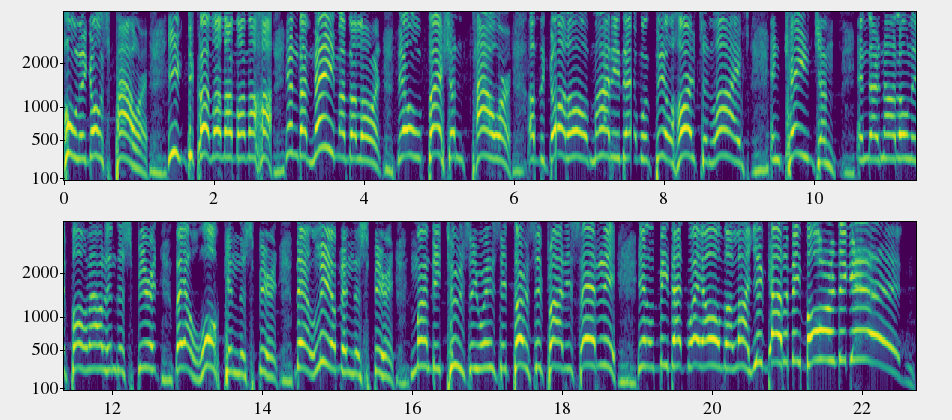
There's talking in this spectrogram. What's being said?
Holy Ghost power. In the name of the Lord, the old fashioned power of the God Almighty that will fill hearts and lives and cage them. And they're not only fall out in the Spirit, they'll walk in the Spirit, they'll live in the Spirit. Monday, Tuesday, Wednesday, Thursday, Friday, Saturday, it'll be that way all the life. You got to be born again.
